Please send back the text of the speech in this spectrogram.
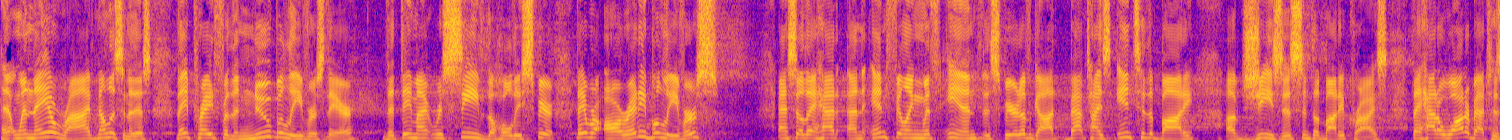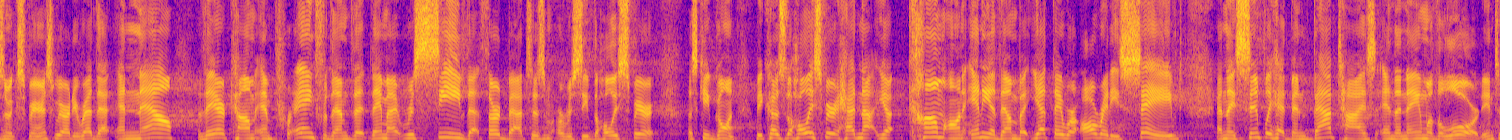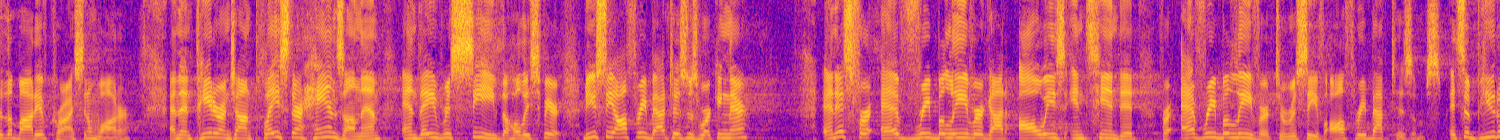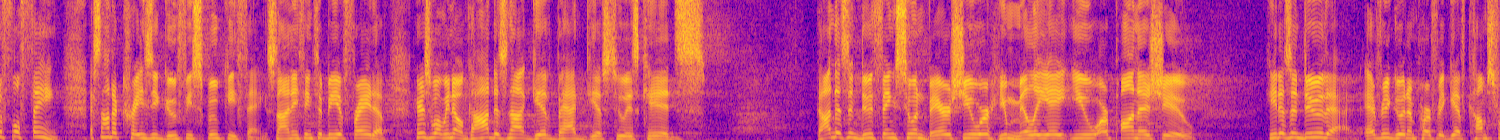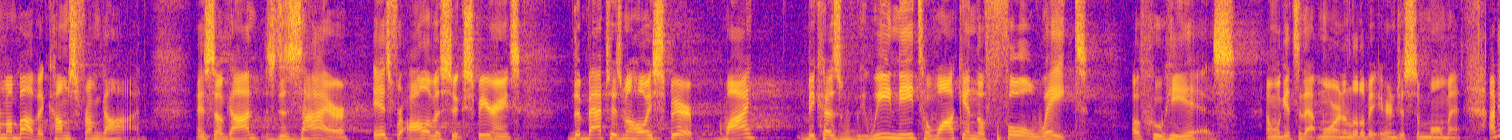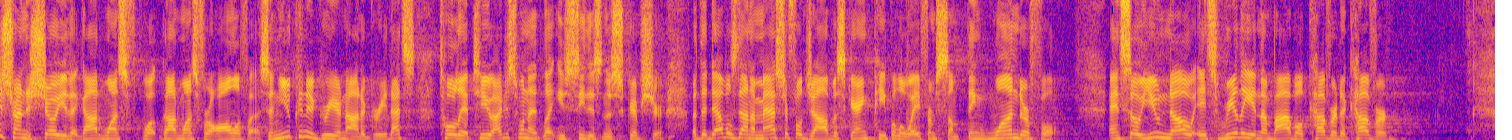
and when they arrived, now listen to this, they prayed for the new believers there that they might receive the Holy Spirit. They were already believers, and so they had an infilling within the Spirit of God, baptized into the body of Jesus, into the body of Christ. They had a water baptism experience. We already read that. And now they're come and praying for them that they might receive that third baptism or receive the Holy Spirit. Let's keep going. Because the Holy Spirit had not yet come on any of them, but yet they were already saved, and they simply had been baptized in the name of the Lord into the body of Christ in water. And then Peter and John placed their hands on them, and they received the Holy Spirit. Do you see all three baptisms working there? And it's for every believer. God always intended for every believer to receive all three baptisms. It's a beautiful thing. It's not a crazy, goofy, spooky thing. It's not anything to be afraid of. Here's what we know God does not give bad gifts to his kids. God doesn't do things to embarrass you or humiliate you or punish you. He doesn't do that. Every good and perfect gift comes from above, it comes from God. And so God's desire is for all of us to experience the baptism of the Holy Spirit. Why? Because we need to walk in the full weight of who He is. And we'll get to that more in a little bit here in just a moment. I'm just trying to show you that God wants what God wants for all of us. And you can agree or not agree. That's totally up to you. I just want to let you see this in the scripture. But the devil's done a masterful job of scaring people away from something wonderful. And so you know it's really in the Bible cover to cover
